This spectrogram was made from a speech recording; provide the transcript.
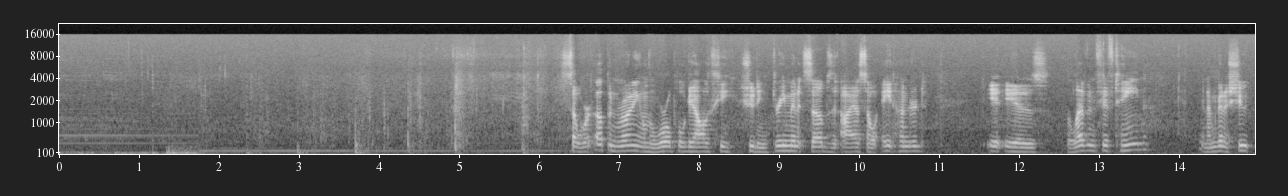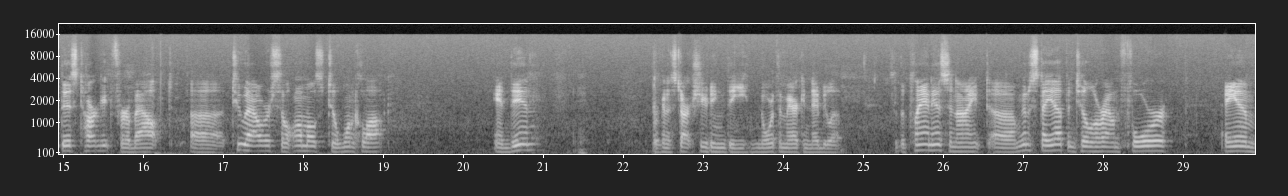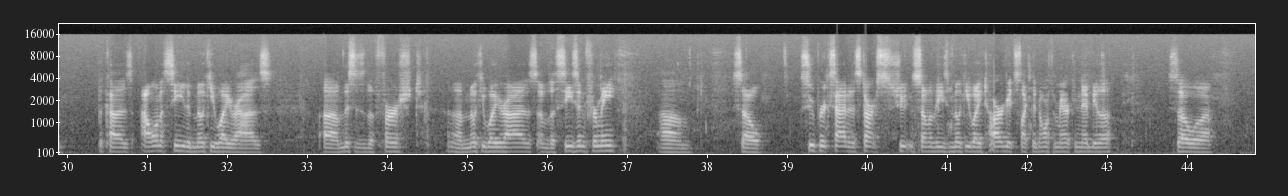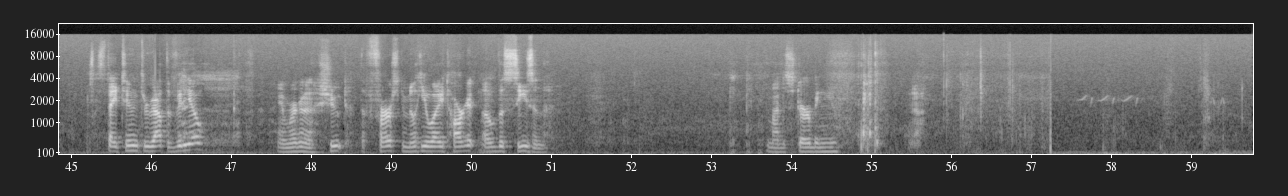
So we're up and running on the Whirlpool Galaxy, shooting 3 minute subs at ISO 800. It is 11.15 and I'm going to shoot this target for about uh, two hours, so almost till one o'clock. And then we're going to start shooting the North American Nebula. So the plan is tonight, uh, I'm going to stay up until around 4 a.m. because I want to see the Milky Way rise. Um, this is the first uh, Milky Way rise of the season for me. Um, so super excited to start shooting some of these Milky Way targets like the North American Nebula. So uh, stay tuned throughout the video and we're going to shoot the first Milky Way target of the season. Am I disturbing you? Yeah.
